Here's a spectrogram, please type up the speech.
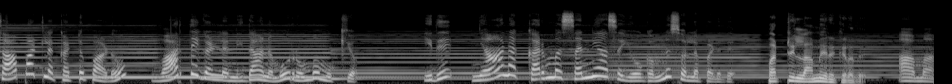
சாப்பாட்டுல கட்டுப்பாடும் வார்த்தைகள்ல நிதானமும் ரொம்ப முக்கியம். இது ஞான கர்ம சந்நியாச யோகம்னு சொல்லப்படுது. பற்றில்லாம இருக்கிறது. ஆமா.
